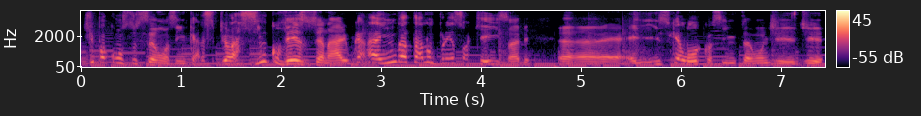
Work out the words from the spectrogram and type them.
tipo a construção, assim, cara, se piorar cinco vezes o cenário, o cara ainda tá num preço ok, sabe? É, é, é isso que é louco, assim, então, de, de,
